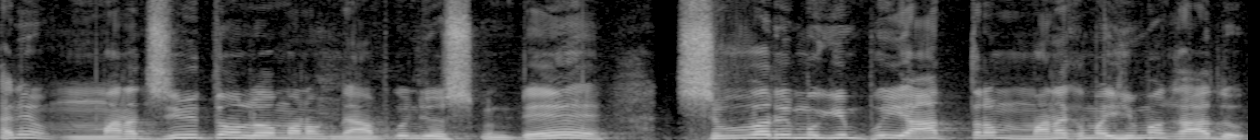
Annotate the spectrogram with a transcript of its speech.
కానీ మన జీవితంలో మనం జ్ఞాపకం చేసుకుంటే చివరి ముగింపు యాత్ర మనకు మహిమ కాదు.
